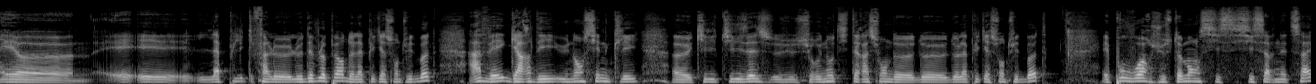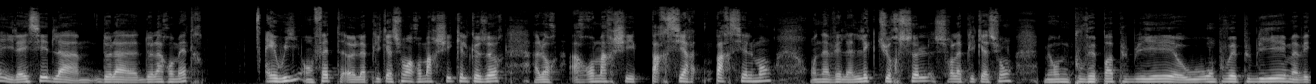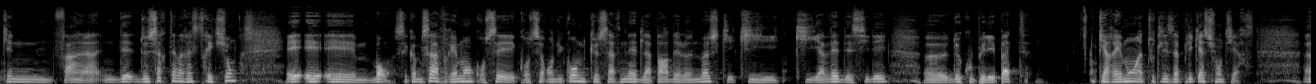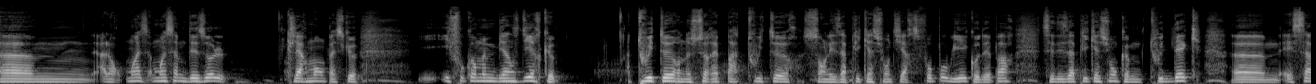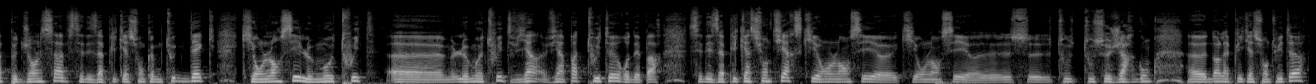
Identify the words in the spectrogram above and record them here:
Et, euh, le, développeur de l'application Tweetbot avait gardé une ancienne clé euh, qu'il utilisait sur une autre itération de, l'application Tweetbot. Et pour voir justement si, ça venait de ça, il a essayé de la remettre. Et oui, en fait, euh, l'application a remarché quelques heures. Alors, a remarché partiellement. On avait la lecture seule sur l'application, mais on ne pouvait pas publier, ou on pouvait publier, mais avec une, enfin, de, certaines restrictions. Et, et, bon, c'est comme ça vraiment qu'on s'est qu'on s'est rendu compte que ça venait de la part d'Elon Musk qui, qui, avait décidé euh, de couper les pattes carrément à toutes les applications tierces. Euh, alors moi, moi, ça me désole clairement parce que il faut quand même bien se dire que Twitter ne serait pas Twitter sans les applications tierces. Faut pas oublier qu'au départ, c'est des applications comme TweetDeck, euh, et ça, peu de gens le savent, c'est des applications comme TweetDeck qui ont lancé le mot tweet. Euh, le mot tweet vient vient pas de Twitter au départ. C'est des applications tierces qui ont lancé euh, qui ont lancé tout, tout, ce jargon dans l'application Twitter.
